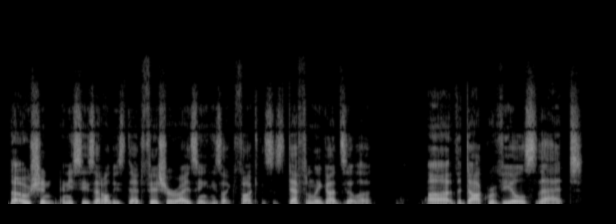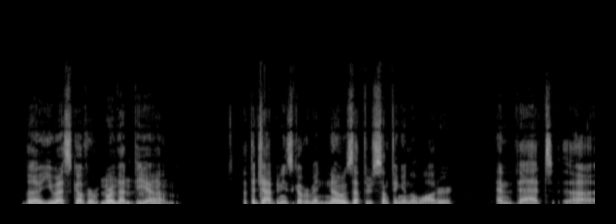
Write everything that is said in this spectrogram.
the ocean, and he sees that all these dead fish are rising. He's like, "Fuck, this is definitely Godzilla." Uh, the doc reveals that the U.S. government, or that the Mhm. um that the Japanese government knows that there's something in the water and that uh,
